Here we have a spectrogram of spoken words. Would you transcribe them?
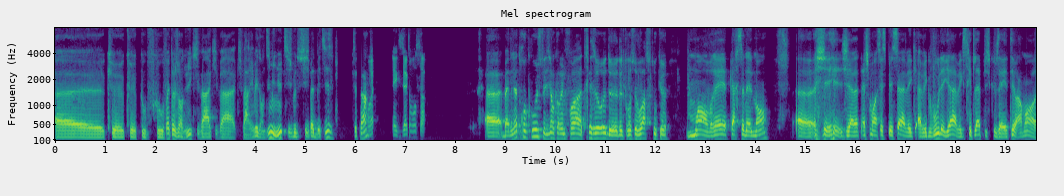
euh, que, que, que, vous, faites aujourd'hui, qui va, qui va, qui va arriver dans 10 minutes, si je me, si je pas de bêtises. C'est ça? Ouais, exactement ça. Euh, bah déjà trop cool. Je te dis encore une fois, très heureux de, de te recevoir, surtout que moi, en vrai, personnellement, euh, j'ai un attachement assez spécial avec avec vous, les gars, avec Street Lab, puisque vous avez été vraiment euh,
